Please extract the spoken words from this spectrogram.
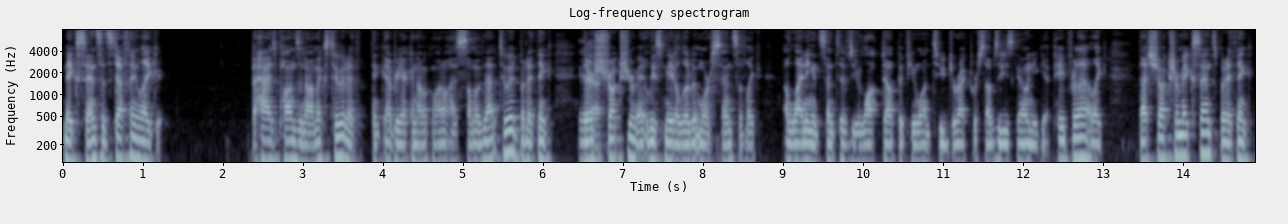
makes sense. It's definitely like has Ponzonomics to it. I think every economic model has some of that to it, but I think yeah. their structure at least made a little bit more sense of like aligning incentives. You're locked up if you want to direct where subsidies go and you get paid for that. Like that structure makes sense, but I think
